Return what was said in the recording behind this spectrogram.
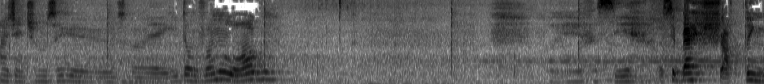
Ai, gente, eu não sei isso vai- Então vamos logo. Você, você bem chatinho.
